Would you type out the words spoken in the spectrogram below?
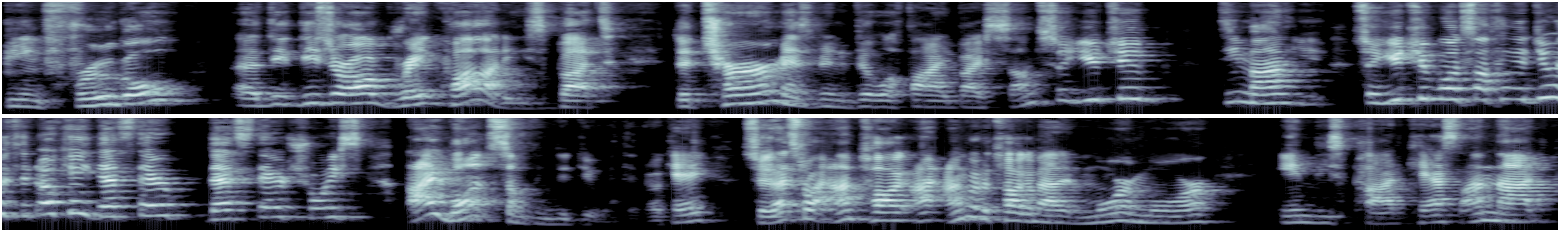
being frugal. Uh, th- these are all great qualities, but the term has been vilified by some. So YouTube demon so youtube wants nothing to do with it. Okay that's their that's their choice. I want something to do with it okay? So that's why i'm talking i'm going to talk about it more and more in these podcasts. I'm not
